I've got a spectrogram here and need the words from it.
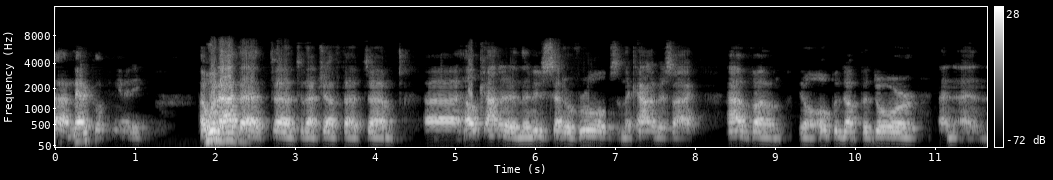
uh, medical community. I would add that uh, to that, Jeff, that um, uh, Health Canada and the new set of rules in the Cannabis Act have um, you know opened up the door and, and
